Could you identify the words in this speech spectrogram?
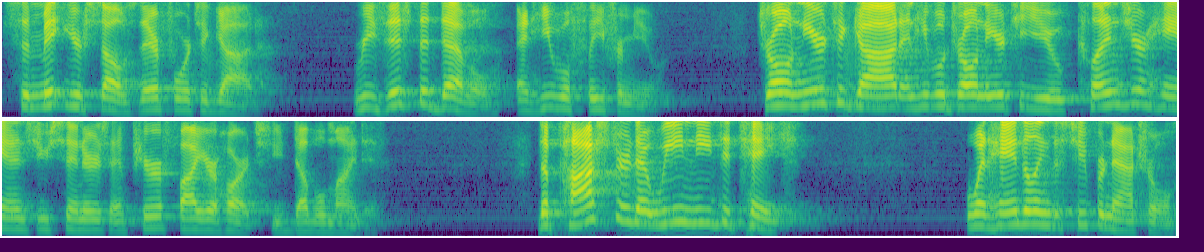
Submit yourselves, therefore, to God. Resist the devil, and he will flee from you. Draw near to God, and he will draw near to you. Cleanse your hands, you sinners, and purify your hearts, you double minded. The posture that we need to take when handling the supernatural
